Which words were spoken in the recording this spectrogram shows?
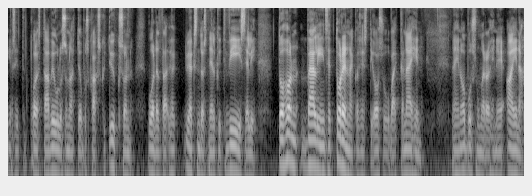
ja sitten puolestaan viulusonaatti opus 21 on vuodelta 1945, eli tohon väliin se todennäköisesti osuu, vaikka näihin, näihin opusnumeroihin ei aina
